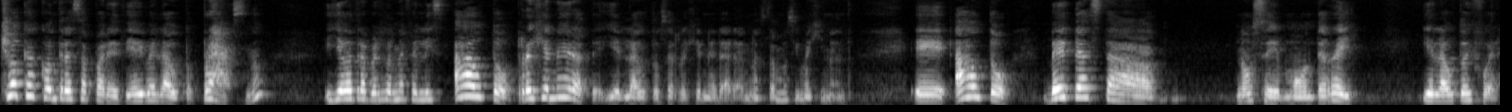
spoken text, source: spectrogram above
choca contra esa pared y ahí va el auto, ¡pras! ¿no? Y llega otra persona feliz, auto, regenérate y el auto se regenerará, ¿no? Estamos imaginando. Eh, auto, vete hasta, no sé, Monterrey. Y el auto ahí fuera,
